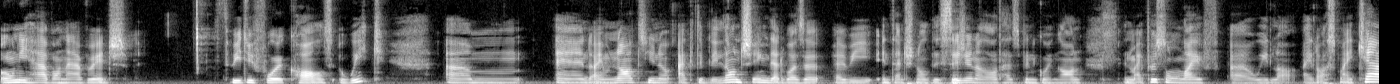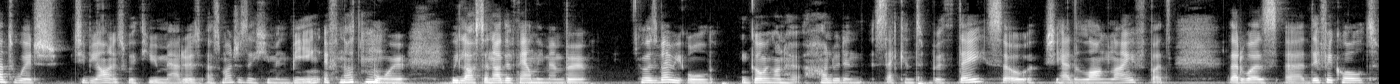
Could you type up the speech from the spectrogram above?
only have on average three to four calls a week. Um, and I'm not, you know, actively launching. That was a very intentional decision. A lot has been going on in my personal life. Uh, we lo- I lost my cat, which, to be honest with you, matters as much as a human being, if not more. We lost another family member who was very old, going on her 102nd birthday. So she had a long life, but that was uh, difficult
